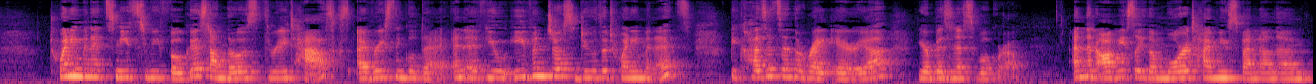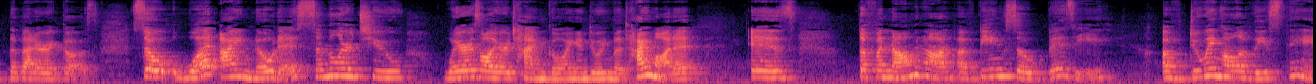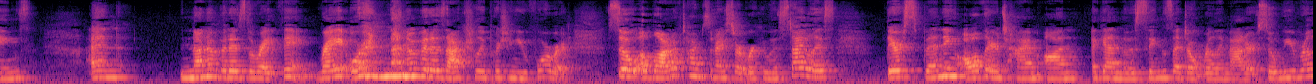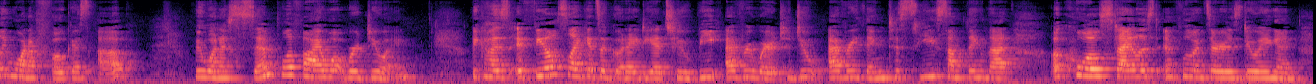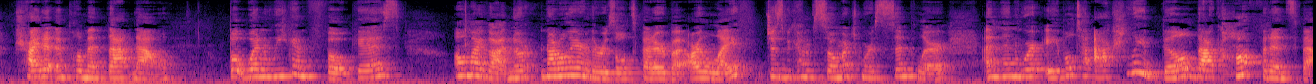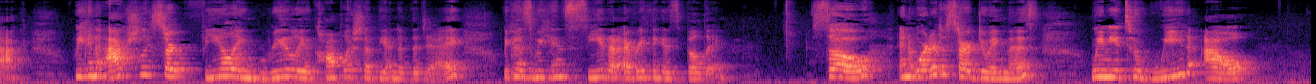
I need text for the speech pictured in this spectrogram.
20 minutes needs to be focused on those three tasks every single day. And if you even just do the 20 minutes, because it's in the right area, your business will grow. And then obviously, the more time you spend on them, the better it goes. So, what I noticed, similar to where is all your time going and doing the time audit, is the phenomenon of being so busy, of doing all of these things, and none of it is the right thing, right? Or none of it is actually pushing you forward. So, a lot of times when I start working with stylists, they're spending all their time on, again, those things that don't really matter. So we really want to focus up. We want to simplify what we're doing because it feels like it's a good idea to be everywhere, to do everything, to see something that a cool stylist influencer is doing and try to implement that now. But when we can focus, oh my God, no, not only are the results better, but our life just becomes so much more simpler and then we're able to actually build that confidence back. We can actually start feeling really accomplished at the end of the day because we can see that everything is building. So, in order to start doing this, we need to weed out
